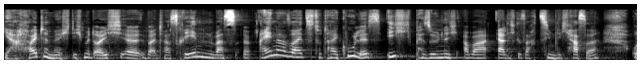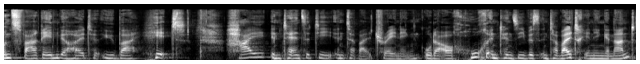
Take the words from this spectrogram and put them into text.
Ja, heute möchte ich mit euch äh, über etwas reden, was äh, einerseits total cool ist, ich persönlich aber ehrlich gesagt ziemlich hasse. Und zwar reden wir heute über HIT, High Intensity Interval Training oder auch hochintensives Intervalltraining genannt.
